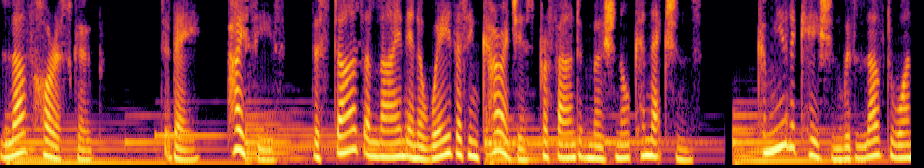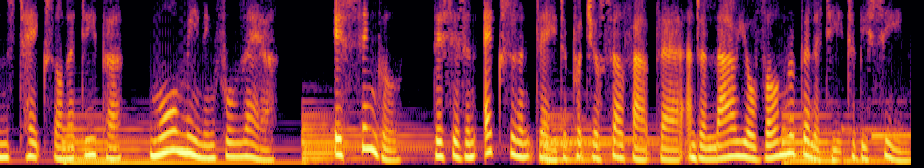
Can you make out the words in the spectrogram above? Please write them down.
Love Horoscope. Today, Pisces, the stars align in a way that encourages profound emotional connections. Communication with loved ones takes on a deeper, more meaningful layer. If single, this is an excellent day to put yourself out there and allow your vulnerability to be seen.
